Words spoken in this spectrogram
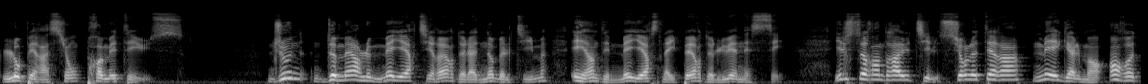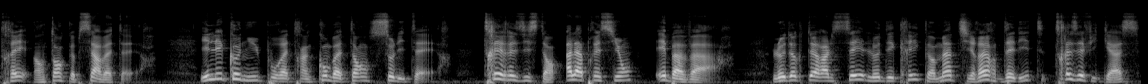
l'opération Prometheus. June demeure le meilleur tireur de la Noble Team et un des meilleurs snipers de l'UNSC. Il se rendra utile sur le terrain, mais également en retrait en tant qu'observateur. Il est connu pour être un combattant solitaire, très résistant à la pression et bavard. Le docteur Halsey le décrit comme un tireur d'élite très efficace,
